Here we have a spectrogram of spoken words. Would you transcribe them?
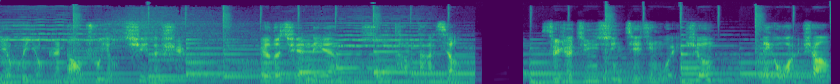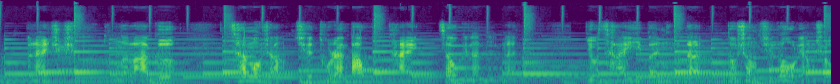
也会有人闹出有趣的事。惹得全连哄堂大笑。随着军训接近尾声，那个晚上本来只是普通的拉歌，参谋长却突然把舞台交给了你们，有才艺本领的都上去露两手。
